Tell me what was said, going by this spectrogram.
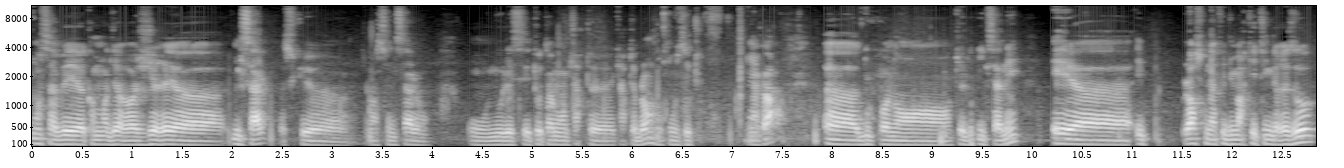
on savait, euh, comment dire, gérer euh, une salle parce que euh, l'ancienne salle, on, on nous laissait totalement carte, carte blanche, donc on faisait tout. D'accord Euh, Donc pendant quelques X années. Et, euh, et lorsqu'on a fait du marketing de réseau,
